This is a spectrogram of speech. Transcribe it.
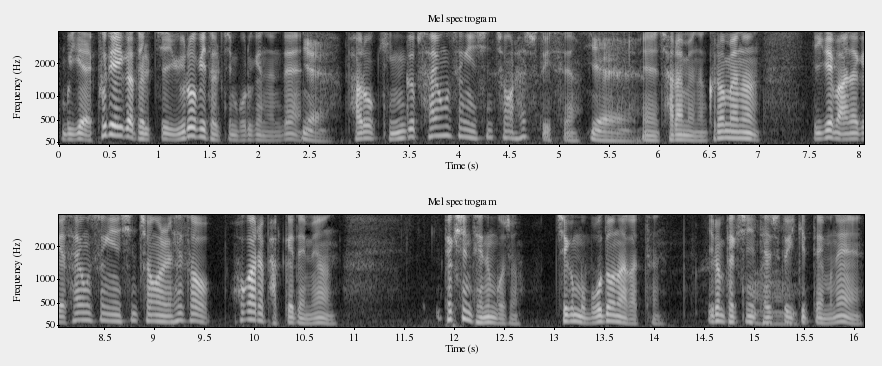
뭐 이게 FDA가 될지 유럽이 될지 모르겠는데 예. 바로 긴급 사용 승인 신청을 할 수도 있어요. 예. 예, 잘하면은 그러면은 이게 만약에 사용 승인 신청을 해서 허가를 받게 되면 백신 되는 거죠. 지금 뭐 모더나 같은 이런 백신이 될 수도 어. 있기 때문에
